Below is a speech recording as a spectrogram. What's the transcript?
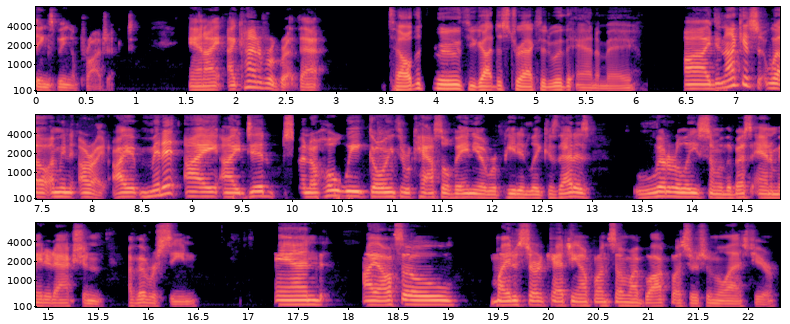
things being a project. And i i kind of regret that Tell the truth. You got distracted with anime. I did not get well. I mean, all right. I admit it. I I did spend a whole week going through Castlevania repeatedly because that is literally some of the best animated action I've ever seen. And I also might have started catching up on some of my blockbusters from the last year.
